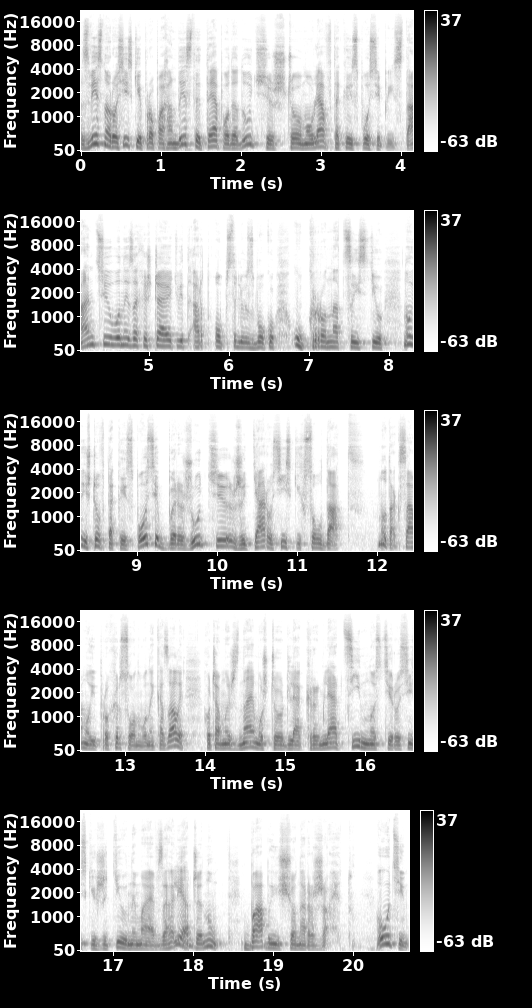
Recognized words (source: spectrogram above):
Звісно, російські пропагандисти те подадуть, що мовляв в такий спосіб і станцію вони захищають від артобстрілів з боку укронацистів. Ну і що в такий спосіб бережуть життя російських солдат. Ну так само і про Херсон вони казали. Хоча ми ж знаємо, що для Кремля цінності російських життів немає взагалі, адже ну баби що наражають. Утім,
